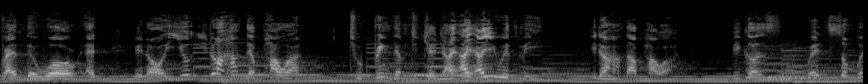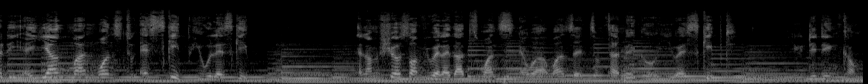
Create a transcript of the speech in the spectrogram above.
climbed the wall, and you know, you, you don't have the power to bring them to church. Are, are, are you with me? You don't have that power. Because when somebody, a young man, wants to escape, he will escape. And I'm sure some of you were like that once in a while, once and some time ago. You escaped, you didn't come.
